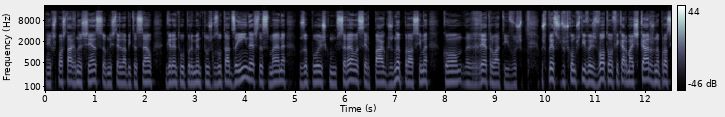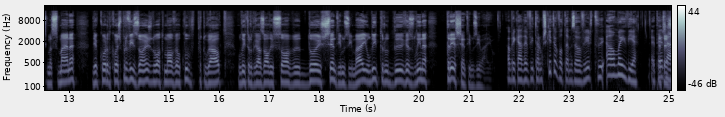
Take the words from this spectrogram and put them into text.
Em resposta à Renascença, o Ministério da Habitação garante o apuramento dos resultados ainda esta semana. Os apoios começarão a ser pagos na próxima com retroativos. Os preços dos combustíveis voltam a ficar mais caros na próxima semana. De acordo com as previsões do Automóvel Clube de Portugal, o litro de gasóleo sobe 2 cêntimos e meio, o litro de gasolina 3 cêntimos e meio. Obrigada, Vitor Mesquita. Voltamos a ouvir-te ao meio-dia. Até, Até já. já.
